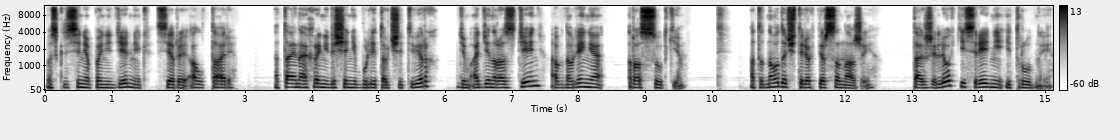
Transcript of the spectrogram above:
Воскресенье, понедельник, серый алтарь. А тайное хранилище Небулита в четверг. Видим один раз в день, обновление рассудки. От одного до четырех персонажей. Также легкий, средний и трудный.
